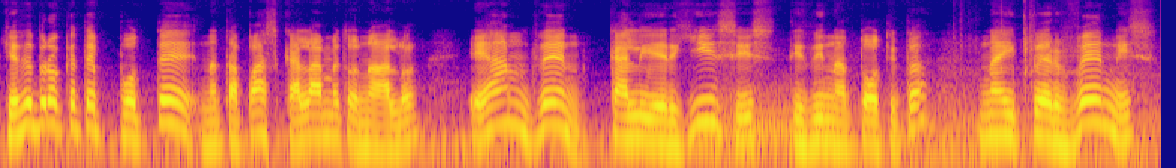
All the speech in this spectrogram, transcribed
Και δεν πρόκειται ποτέ να τα πας καλά με τον άλλον εάν δεν καλλιεργήσεις τη δυνατότητα να υπερβαίνεις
